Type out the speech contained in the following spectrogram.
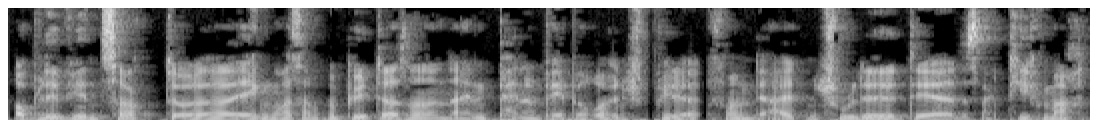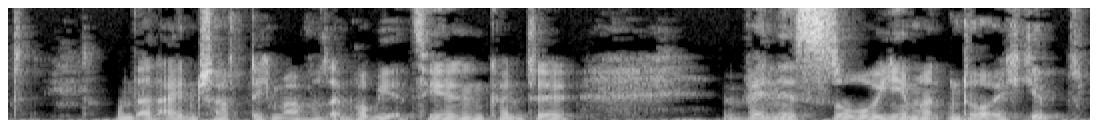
Oblivion zockt oder irgendwas am Computer, sondern ein Pen-and-Paper-Rollenspieler von der alten Schule, der das aktiv macht und da leidenschaftlich mal von seinem Hobby erzählen könnte. Wenn es so jemand unter euch gibt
